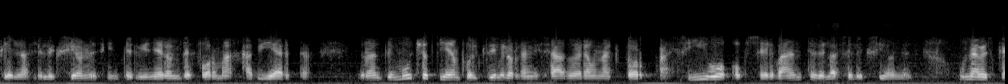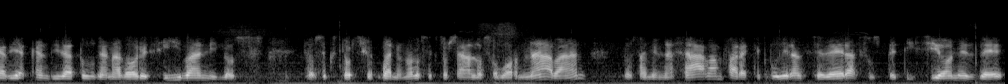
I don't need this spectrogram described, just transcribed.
que las elecciones intervinieron de forma abierta durante mucho tiempo el crimen organizado era un actor pasivo, observante de las elecciones. Una vez que había candidatos ganadores iban y los los extorsion bueno, no los extorsionaban, los sobornaban, los amenazaban para que pudieran ceder a sus peticiones de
